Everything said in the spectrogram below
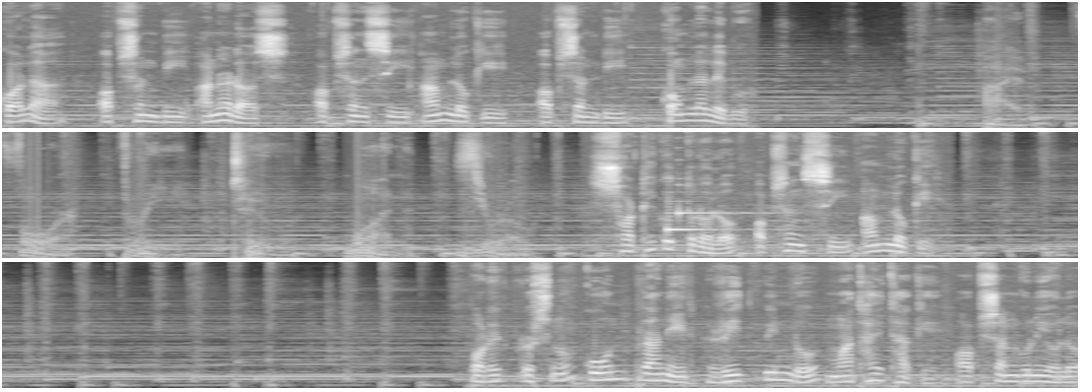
কলা অপশন বি আনারস অপশন সি আমলকি অপশন ডি কমলা লেবু সঠিক উত্তর হলো অপশন সি আমলকি। পরের প্রশ্ন কোন প্রাণীর হৃৎপিণ্ড মাথায় থাকে? অপশনগুলি হলো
